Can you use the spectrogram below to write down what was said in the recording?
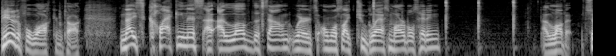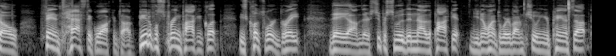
Beautiful walk and talk. Nice clackiness. I, I love the sound where it's almost like two glass marbles hitting. I love it. So fantastic walk and talk. Beautiful spring pocket clip. These clips work great. They, um, they're super smooth in and out of the pocket. You don't have to worry about them chewing your pants up.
